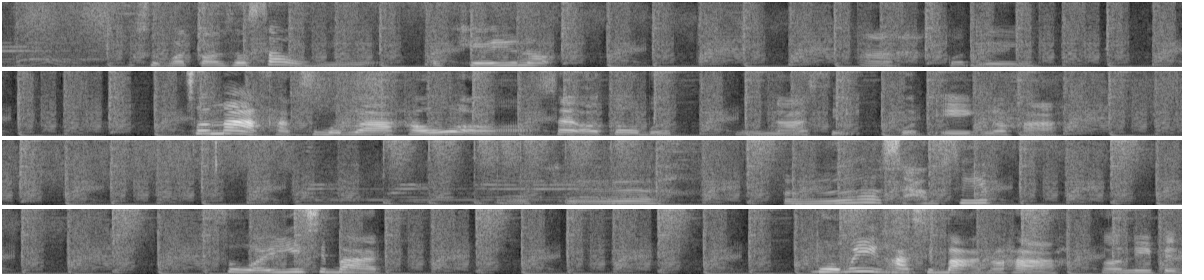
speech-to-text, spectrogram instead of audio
ๆรู้สึกว่าตอนเศร้าๆนี้โอเคอยู่เนาะอะกดเองส่วนมากค่ะสมมติว่าเขาเออใส่ออโต้เบิร์ดหรือนะสิกดเองเนาะค่ะโอเค เออสามสิบ สวย 20 บาท บวกไม่อีกหาสิบาทเนาะค่ะ ตอนนี้เป็น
